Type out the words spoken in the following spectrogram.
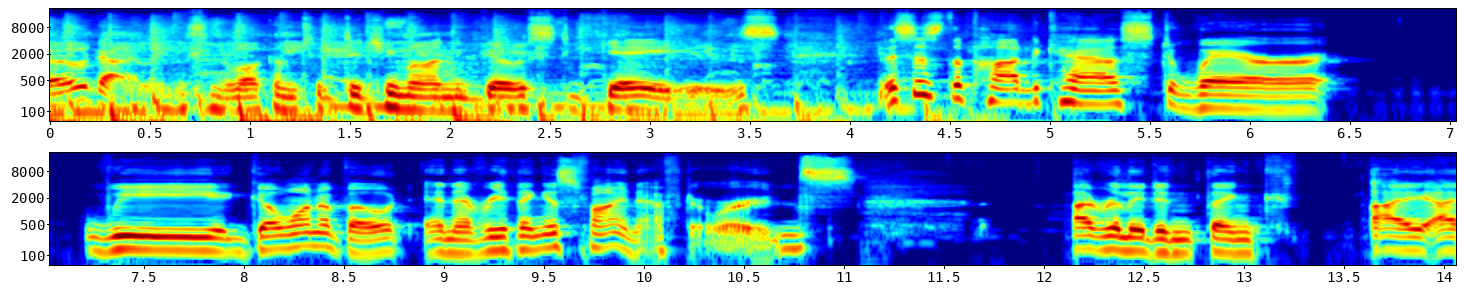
Hello, darlings, and welcome to Digimon Ghost Gaze. This is the podcast where we go on a boat and everything is fine afterwards. I really didn't think. I, I,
